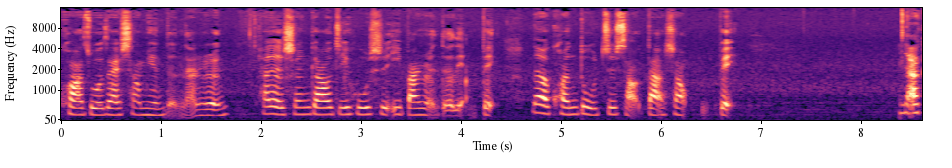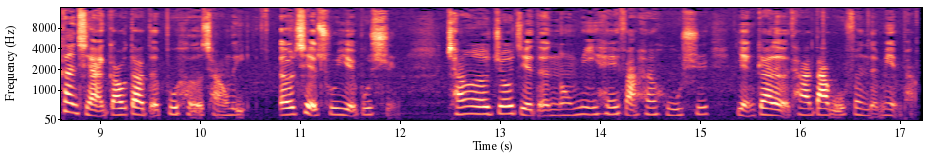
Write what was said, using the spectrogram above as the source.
跨坐在上面的男人。他的身高几乎是一般人的两倍，那宽度至少大上五倍。他看起来高大的不合常理，而且出也不寻。长而纠结的浓密黑发和胡须掩盖了他大部分的面庞。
